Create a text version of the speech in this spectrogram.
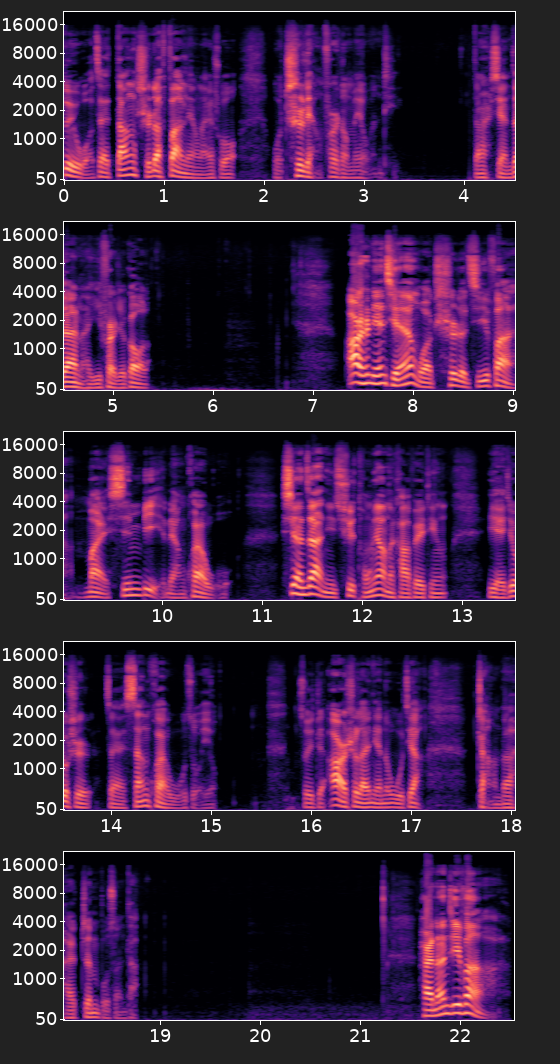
对我在当时的饭量来说，我吃两份都没有问题。但是现在呢，一份就够了。二十年前我吃的鸡饭啊，卖新币两块五，现在你去同样的咖啡厅，也就是在三块五左右。所以这二十来年的物价涨得还真不算大。海南鸡饭啊，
